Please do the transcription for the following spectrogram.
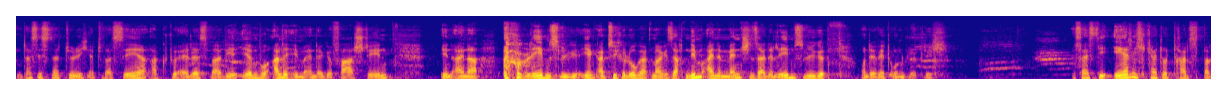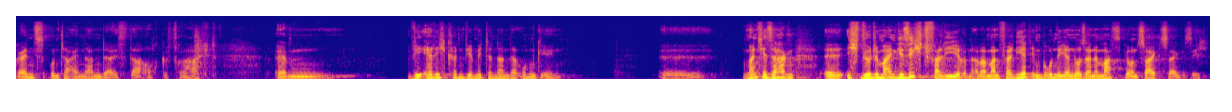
Und das ist natürlich etwas sehr Aktuelles, weil wir irgendwo alle immer in der Gefahr stehen, in einer Lebenslüge. Irgendein Psychologe hat mal gesagt, nimm einem Menschen seine Lebenslüge und er wird unglücklich. Das heißt, die Ehrlichkeit und Transparenz untereinander ist da auch gefragt. Ähm, wie ehrlich können wir miteinander umgehen? Äh, manche sagen, äh, ich würde mein Gesicht verlieren, aber man verliert im Grunde ja nur seine Maske und zeigt sein Gesicht.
